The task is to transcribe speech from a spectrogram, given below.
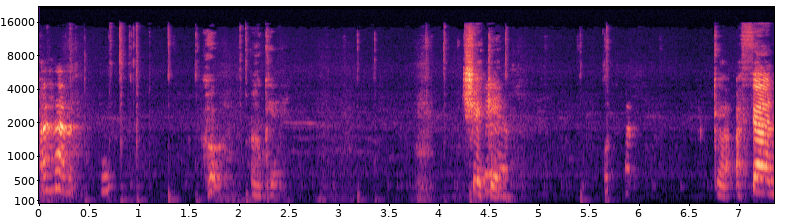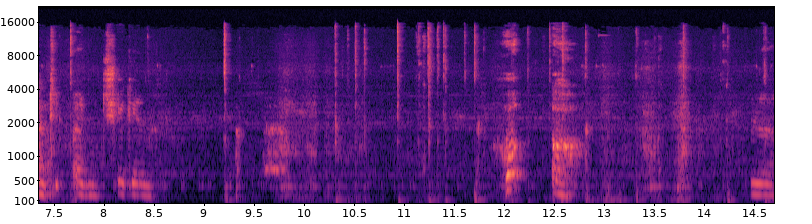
I have it. Okay. Chicken. God, I found a chicken. Huh, Oh. No.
